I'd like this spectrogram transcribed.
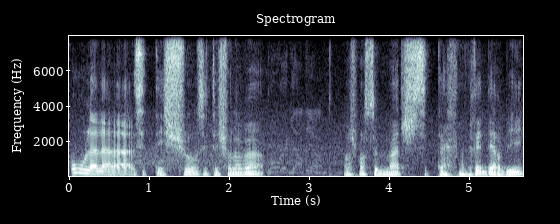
Ouh là là là, c'était chaud, c'était chaud là-bas. Franchement, ce match, c'est un vrai derby.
